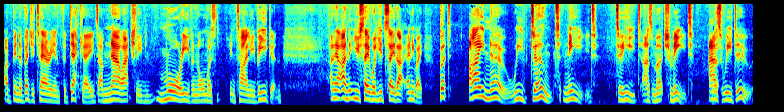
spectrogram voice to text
I've been a vegetarian for decades. I'm now actually more, even almost entirely vegan. And, and you say, well, you'd say that anyway. But I know we don't need to eat as much meat as we do.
